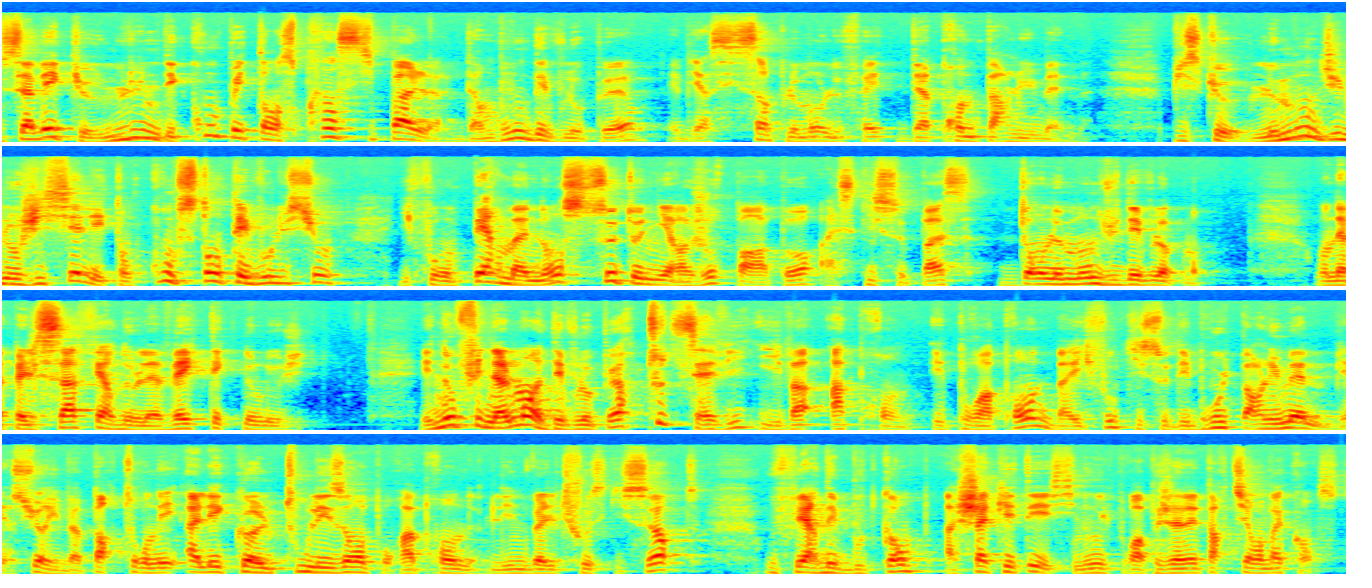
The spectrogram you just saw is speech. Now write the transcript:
Vous savez que l'une des compétences principales d'un bon développeur, eh bien, c'est simplement le fait d'apprendre par lui-même. Puisque le monde du logiciel est en constante évolution. Il faut en permanence se tenir à jour par rapport à ce qui se passe dans le monde du développement. On appelle ça faire de la veille technologique. Et donc finalement, un développeur, toute sa vie, il va apprendre. Et pour apprendre, bah, il faut qu'il se débrouille par lui-même. Bien sûr, il ne va pas retourner à l'école tous les ans pour apprendre les nouvelles choses qui sortent, ou faire des bootcamps à chaque été, sinon il ne pourra jamais partir en vacances.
